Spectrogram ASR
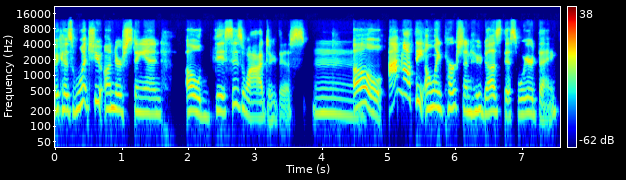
because once you understand, oh, this is why I do this. Mm. Oh, I'm not the only person who does this weird thing.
